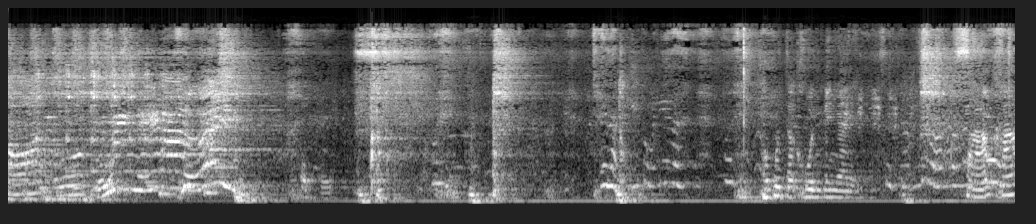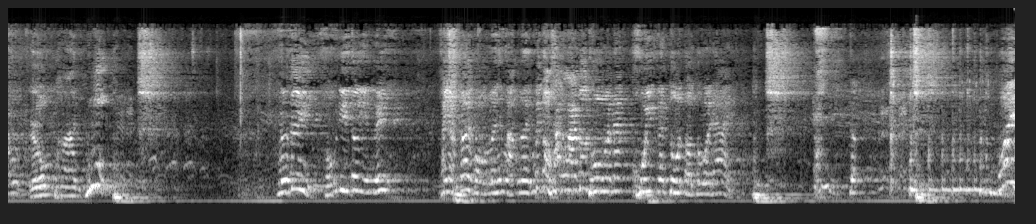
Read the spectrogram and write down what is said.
สรวิ่งหนีมาเลยโอ้โหใช่หลังนี้ตัวเนี่ยพระพุทธคุณเป็นไง สามครั้งลมผ่านวุบเฮ้ยของดีต้องอย่างนี้ขยับได้บอกเลยข้างหลังเลย ไม่ต้องทางไลน์ต้องโทรมานะ คุยกันตัวต่อตัวได้จะเฮ้ย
